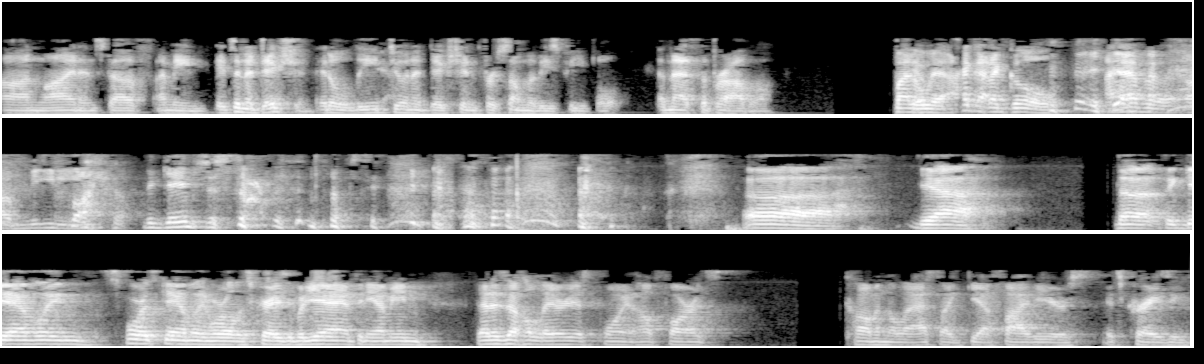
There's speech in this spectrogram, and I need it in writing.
online and stuff. I mean, it's an addiction. It'll lead to an addiction for some of these people, and that's the problem. By the way, I gotta go. I have a, a meeting. Fuck, the game's just started. uh, yeah. The, the gambling, sports gambling world is crazy. But yeah, Anthony, I mean, that is a hilarious point how far it's come in the last, like, yeah, five years. It's crazy.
